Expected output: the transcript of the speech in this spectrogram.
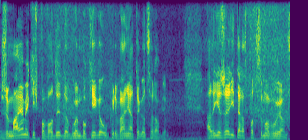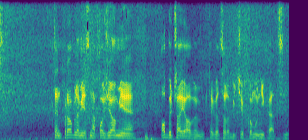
że mają jakieś powody do głębokiego ukrywania tego, co robią. Ale jeżeli teraz podsumowując, ten problem jest na poziomie obyczajowym tego, co robicie w komunikacji,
